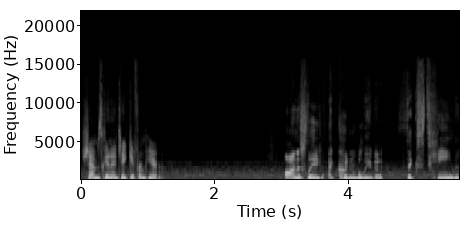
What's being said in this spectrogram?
Shem's gonna take it from here. Honestly, I couldn't believe it. 16?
